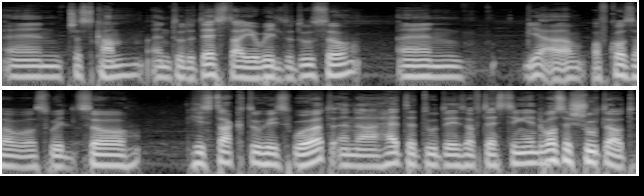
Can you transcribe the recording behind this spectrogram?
and just come and do the test. Are you will to do so? And yeah, of course I was will. So he stuck to his word, and I had the two days of testing. It was a shootout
